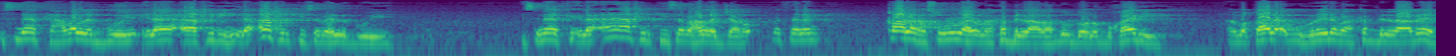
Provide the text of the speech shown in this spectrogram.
isnaadka haba la gooyo ilaa aakhirihi ilaa aakhirkiisaba hala gooye. Isnaadka ilaa aakhirkiisaba hala jaro. Masalan qaala rasuulullahi un ha ka bilaabo hadduu doono bukhaari ama qaala abu hurayraba ha ka bilaabee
